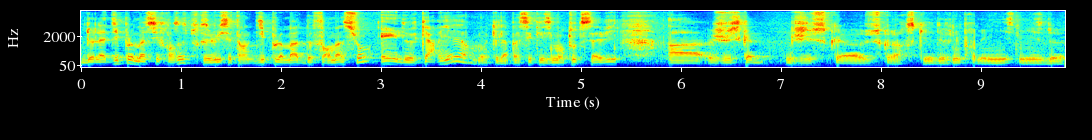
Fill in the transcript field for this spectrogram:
de la diplomatie française, parce que lui c'est un diplomate de formation et de carrière, donc il a passé quasiment toute sa vie jusqu'à lorsqu'il est devenu Premier ministre, ministre de,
